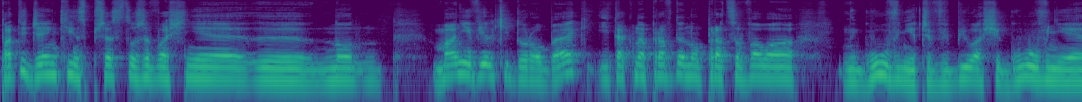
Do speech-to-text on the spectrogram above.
Patty Jenkins przez to, że właśnie no, ma niewielki dorobek i tak naprawdę no, pracowała głównie, czy wybiła się głównie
